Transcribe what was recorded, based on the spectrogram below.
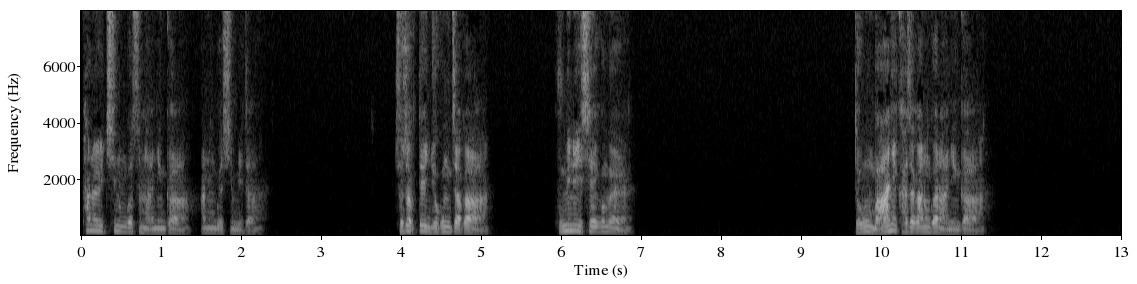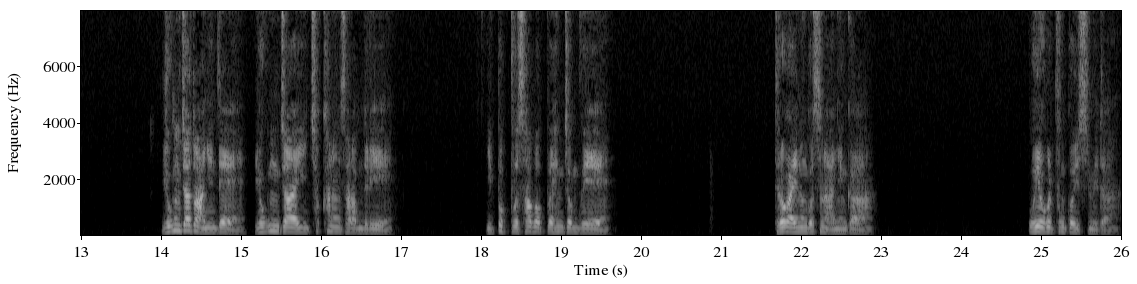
판을 치는 것은 아닌가 하는 것입니다. 조작된 유공자가 국민의 세금을 너무 많이 가져가는 건 아닌가. 유공자도 아닌데 유공자인 척하는 사람들이 입법부, 사법부, 행정부에 들어가 있는 것은 아닌가 의혹을 품고 있습니다.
